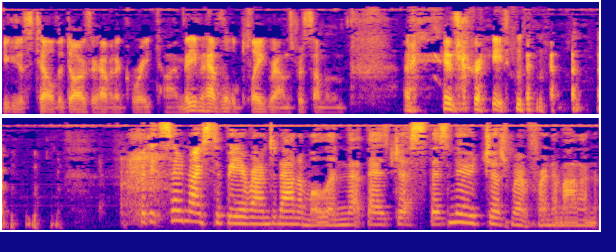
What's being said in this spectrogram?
You can just tell the dogs are having a great time. They even have little playgrounds for some of them. it's great. But it's so nice to be around an animal and that there's just, there's no judgment from an, man,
